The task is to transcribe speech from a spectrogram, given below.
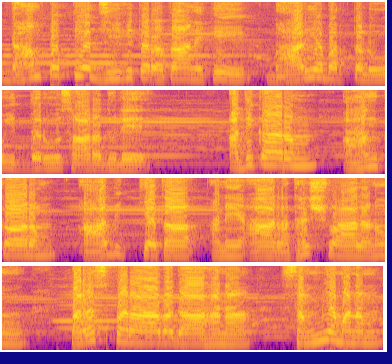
దాంపత్య జీవిత రథానికి భార్యాభర్తలు ఇద్దరూ సారథులే. అధికారం అహంకారం ఆధిక్యత అనే ఆ రథశ్వాలను పరస్పరావగాహన సంయమనం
